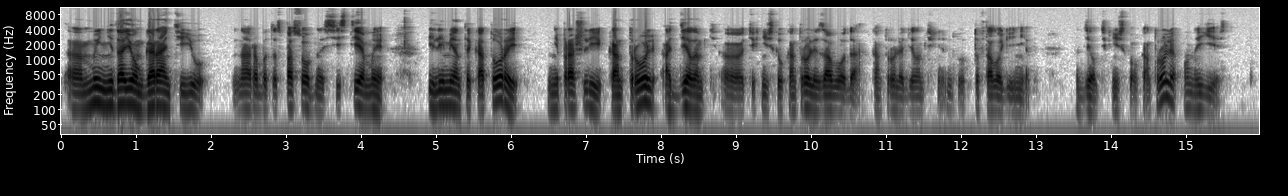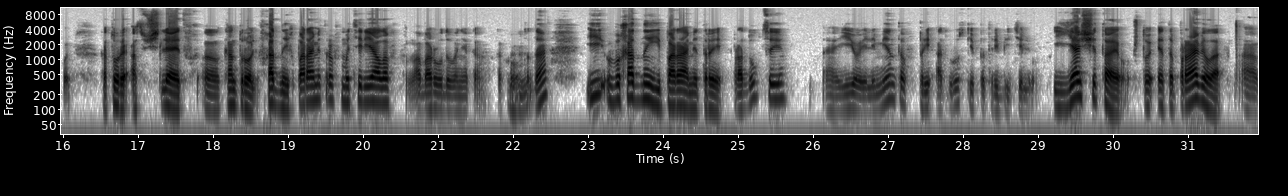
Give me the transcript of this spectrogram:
э, мы не даем гарантию на работоспособность системы, элементы которой не прошли контроль отделом э, технического контроля завода. Контроль отделом техни- ну, тавтологии нет. Отдел технического контроля он и есть. Такой, который осуществляет э, контроль входных параметров материалов, оборудования ка- какого-то, Мгм. да, и выходные параметры продукции, э, ее элементов при отгрузке потребителю. И я считаю, что это правило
